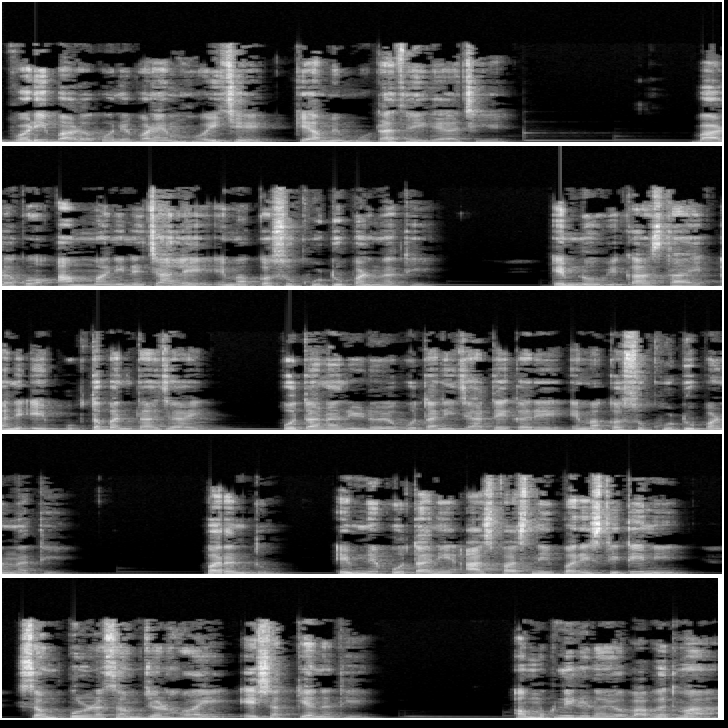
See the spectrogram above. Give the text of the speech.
વળી બાળકોને પણ એમ હોય છે કે અમે મોટા થઈ ગયા છીએ. બાળકો આમ માનીને ચાલે એમાં કશું ખોટું પણ નથી. એમનો વિકાસ થાય અને એ પુખ્ત બનતા જાય, પોતાના નિર્ણયો પોતાની જાતે કરે એમાં કશું ખોટું પણ નથી. પરંતુ એમને પોતાની આસપાસની પરિસ્થિતિની સંપૂર્ણ સમજણ હોય એ શક્ય નથી. અમુક નિર્ણયો બાબતમાં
